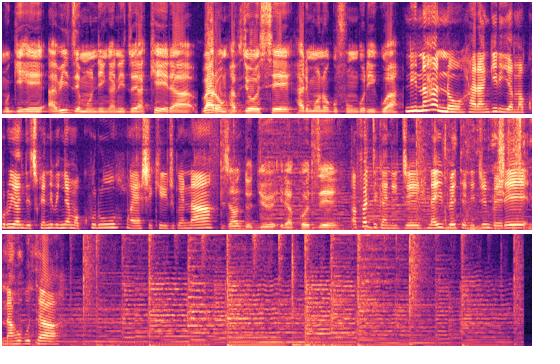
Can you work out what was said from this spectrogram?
mu gihe abize mu ndinganizo ya kera baronka byose harimo no gufungurirwa ni na hano harangiriye amakuru yanditswe n'ibinyamakuru mwayashikirijwe na Jean de Dieu irakoze afatikanije na Yvette Nijimbere naho ubutaha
